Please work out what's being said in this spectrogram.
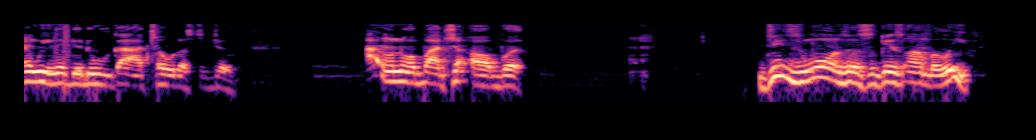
and we need to do what God told us to do. I don't know about y'all, but Jesus warns us against unbelief.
